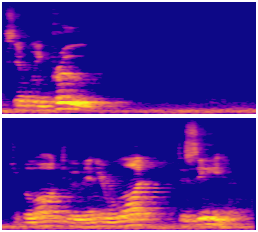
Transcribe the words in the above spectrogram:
They simply prove that you belong to Him and you want to see Him.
